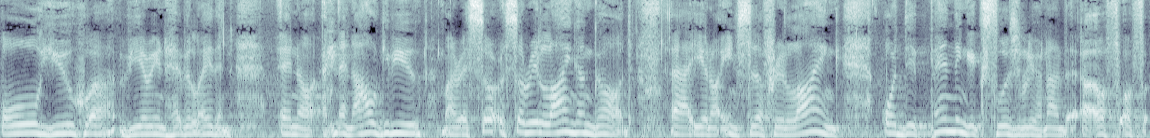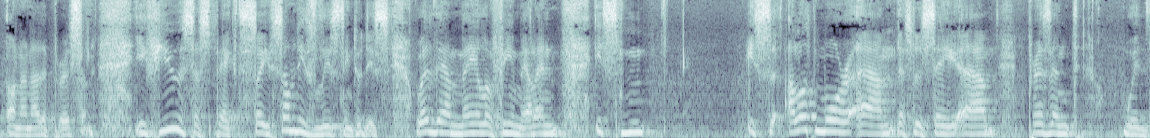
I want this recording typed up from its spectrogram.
all you who are weary and heavy laden, you know, and I'll give you my rest. So, so relying on God, uh, you know, instead of relying or depending exclusively on another, of, of, on another person. If you suspect, so if somebody is listening to this, whether they are male or female, and it's it's a lot more, um, let's just say, um, present with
